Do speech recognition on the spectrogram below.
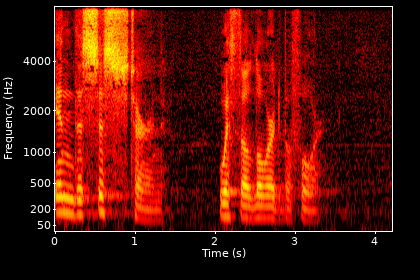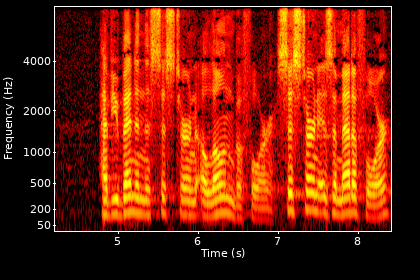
in the cistern with the Lord before? Have you been in the cistern alone before? Cistern is a metaphor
